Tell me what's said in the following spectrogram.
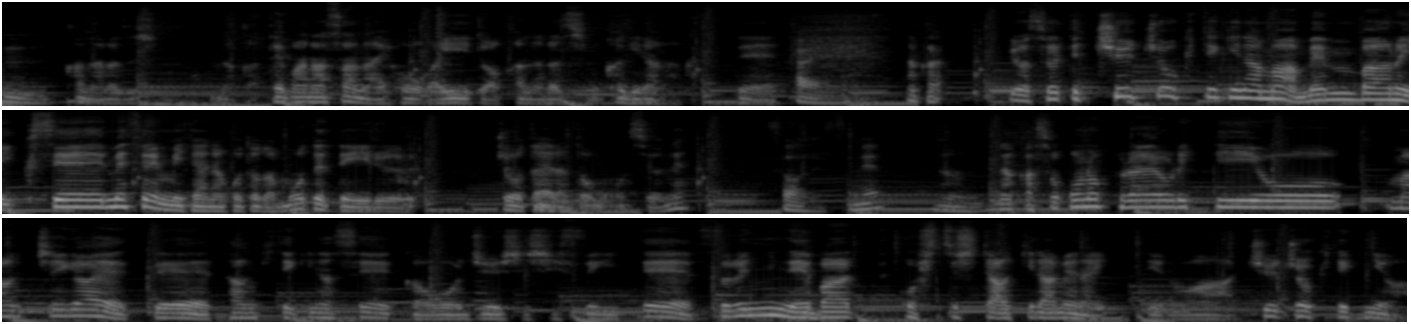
うん。必ずしも、なんか手放さない方がいいとは必ずしも限らなくて、はい。なんか、要はそれって中長期的な、まあ、メンバーの育成目線みたいなことが持てている状態だと思うんですよね。そうですね。うん、なんかそこのプライオリティを間違えて短期的な成果を重視しすぎて、それに粘って固執して諦めないっていうのは、中長期的には、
